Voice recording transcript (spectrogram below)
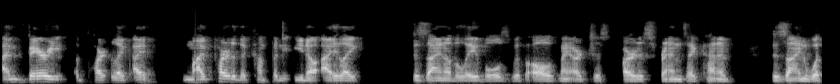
I'm very a part, like I, my part of the company, you know, I like design all the labels with all of my artist, artist friends. I kind of design what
